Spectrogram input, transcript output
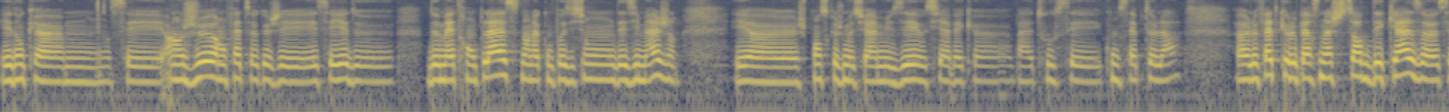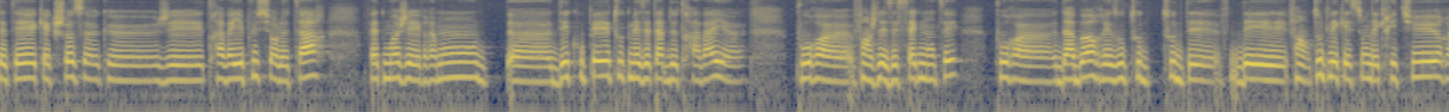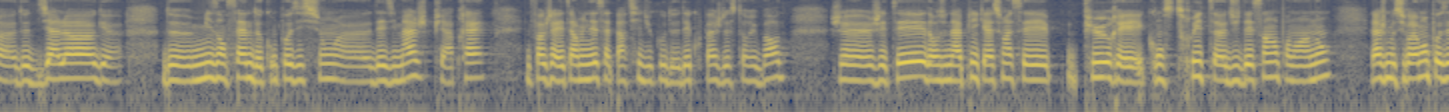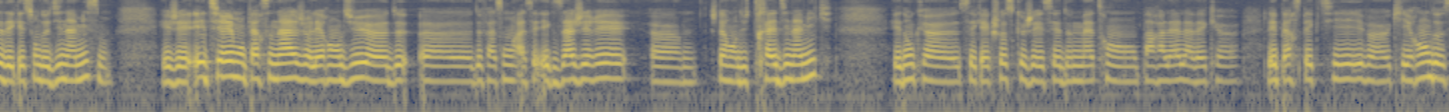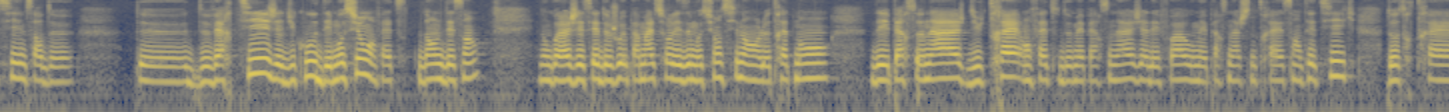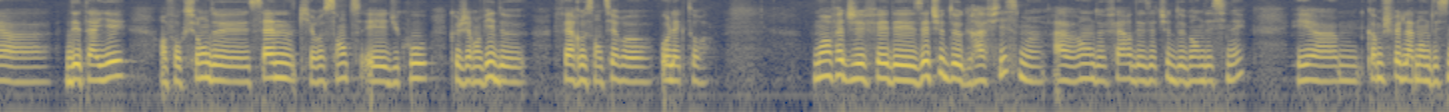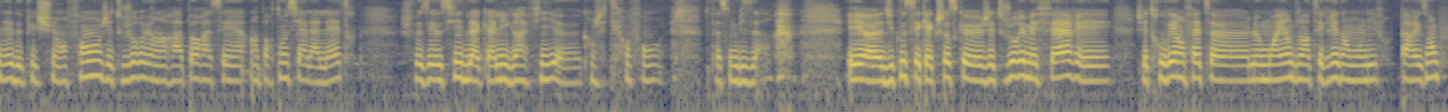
Et donc euh, c'est un jeu en fait que j'ai essayé de, de, mettre en place dans la composition des images. Et je pense que je me suis amusée aussi avec bah, tous ces concepts-là. le fait que le personnage sorte des cases, c'était quelque chose que j'ai travaillé plus sur le tard, en fait, moi, j'ai vraiment euh, découpé toutes mes étapes de travail euh, pour, enfin, je les ai segmentés pour d'abord résoudre toutes, des, enfin, toutes les questions d'écriture, de dialogue, de mise en scène, de composition des images. Puis après, une fois que j'avais terminé cette partie du coup de découpage de storyboard, j'étais dans une application assez pure et construite euh, du dessin pendant un an. Là, je me suis vraiment posé des questions de dynamisme et j'ai étiré mon personnage, je l'ai rendu euh, de, euh, de, façon assez exagérée, je l'ai rendu très dynamique. Et donc, c'est quelque chose que j'ai essayé de mettre en parallèle avec les perspectives qui rendent aussi une sorte de, de, vertige et du coup d'émotion en fait dans le dessin. Donc voilà, j'ai essayé de jouer pas mal sur les émotions aussi dans le traitement des personnages, du trait en fait de mes personnages. Il y a des fois où mes personnages sont très synthétiques, d'autres très euh, détaillés en fonction des scènes qu'ils ressentent et du coup que j'ai envie de faire ressentir au lectorat. Moi en fait j'ai fait des études de graphisme avant de faire des études de bande dessinée. Et euh, comme je fais de la bande dessinée depuis que je suis enfant, j'ai toujours eu un rapport assez important aussi à la lettre. Je faisais aussi de la calligraphie euh, quand j'étais enfant, de façon bizarre. Et euh, du coup, c'est quelque chose que j'ai toujours aimé faire et j'ai trouvé en fait le moyen de l'intégrer dans mon livre. Par exemple,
